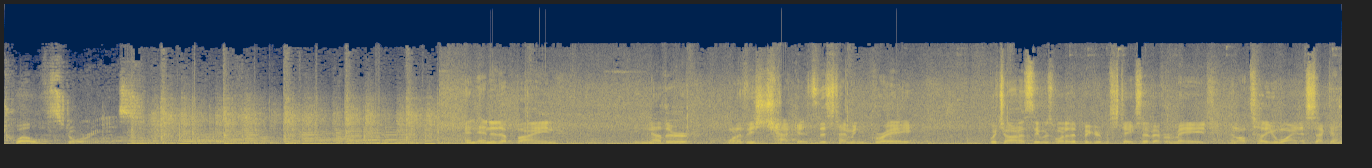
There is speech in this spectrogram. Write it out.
12 stories. And ended up buying another one of these jackets, this time in gray, which honestly was one of the bigger mistakes I've ever made, and I'll tell you why in a second.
